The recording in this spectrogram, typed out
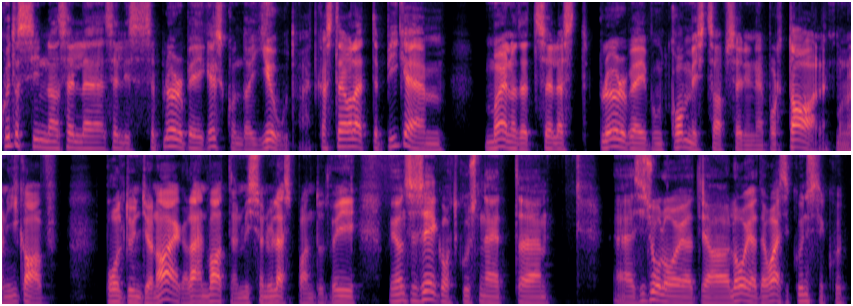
kuidas sinna selle sellisesse Blurbay keskkonda jõuda, et kas te olete pigem mõelnud, et sellest blurbay.com'ist saab selline portaal, et mul on igav pool tundi on aega, lähen vaatan, mis on üles pandud või, või on see see koht, kus need äh, äh sisuloojad ja loojad ja vaesed kunstnikud,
